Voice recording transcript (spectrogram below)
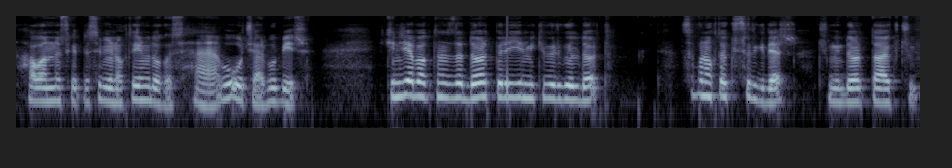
Havanın öz kütlesi 1.29. He, bu uçar. Bu 1. İkinciye baktığınızda 4 bölü 22,4. 0 nokta küsür gider. Çünkü 4 daha küçük.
